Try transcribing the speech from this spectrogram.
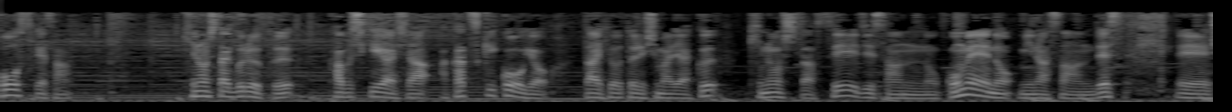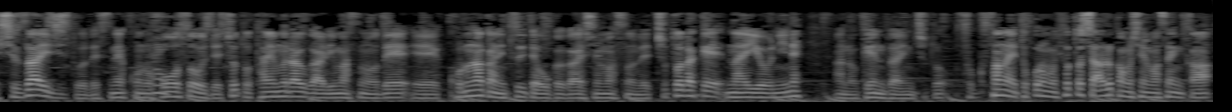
康介さん。木下グループ株式会社暁工業代表取締役木下誠二さんの5名の皆さんです、えー取材時とですねこの放送時でちょっとタイムラグがありますので、えーコロナ禍についてお伺いしてますのでちょっとだけ内容にねあの現在にちょっと即さないところもひょっとしてあるかもしれませんが、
